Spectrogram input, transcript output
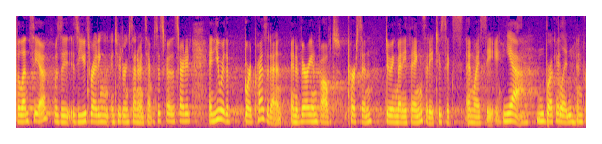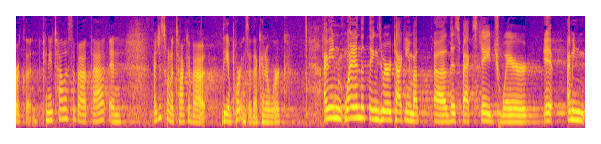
Valencia was a, is a youth writing and tutoring center in San Francisco that started, and you were the board president and a very involved person doing many things at 826 NYC. Yeah, in Brooklyn. Okay, in Brooklyn. Can you tell us about that? And I just want to talk about the importance of that kind of work I mean, one of the things we were talking about uh, this backstage, where it, I mean,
